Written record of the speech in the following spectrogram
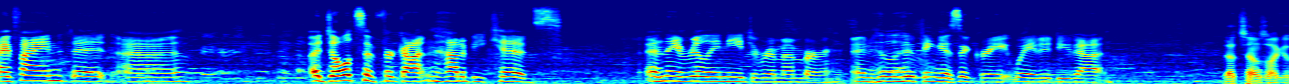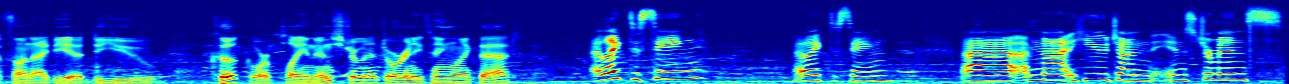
I find that uh, adults have forgotten how to be kids, and they really need to remember. And hula hooping is a great way to do that. That sounds like a fun idea. Do you cook or play an instrument or anything like that? I like to sing. I like to sing. Uh, I'm not huge on instruments,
